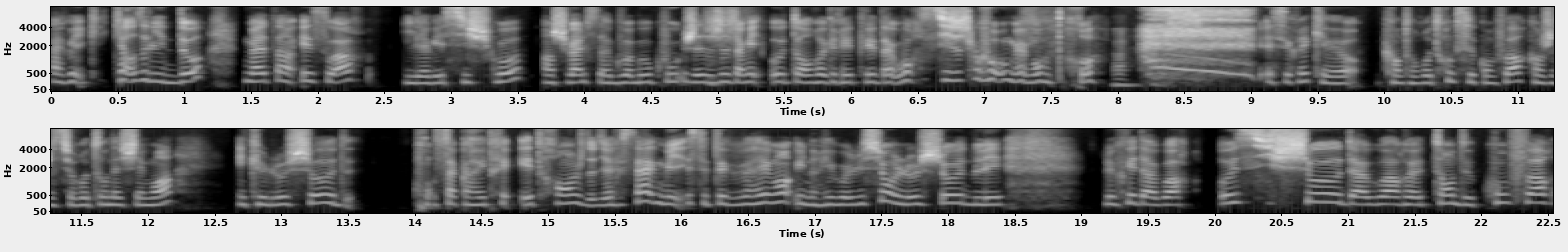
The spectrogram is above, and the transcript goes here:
avec 15 litres d'eau matin et soir. Il y avait six chevaux. Un cheval, ça boit beaucoup. J'ai jamais autant regretté d'avoir six chevaux, même en trop. Ah. Et c'est vrai que quand on retrouve ce confort, quand je suis retournée chez moi et que l'eau chaude, ça paraîtrait étrange de dire ça, mais c'était vraiment une révolution. L'eau chaude, les... le fait d'avoir aussi chaud, d'avoir euh, tant de confort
